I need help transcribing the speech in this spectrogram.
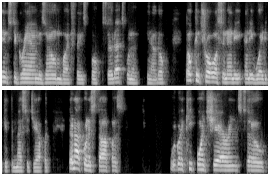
Instagram is owned by Facebook. So that's going to, you know, they'll they'll control us in any any way to get the message out, but they're not going to stop us. We're going to keep on sharing. So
